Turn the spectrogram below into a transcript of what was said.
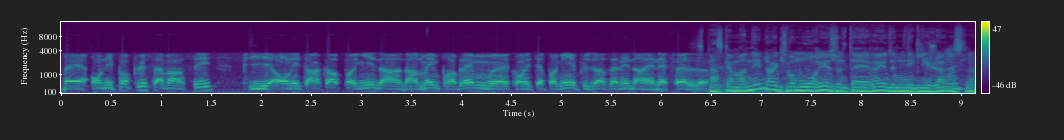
ben on n'est pas plus avancé puis on est encore pogné dans, dans le même problème euh, qu'on était pogné il y a plusieurs années dans la NFL. là. Parce qu'à un moment donné, il y en a un qui va mourir sur le terrain d'une négligence, là.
